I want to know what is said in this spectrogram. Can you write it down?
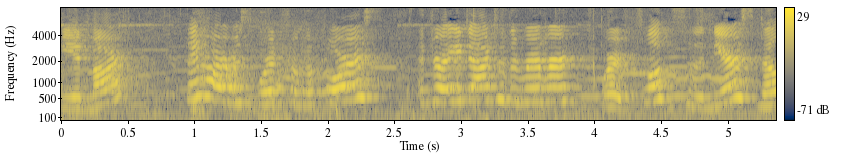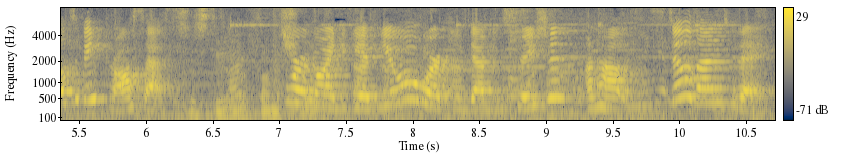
Myanmar. They harvest wood from the forest and drag it down to the river where it floats to the nearest mill to be processed. This is the elephant We're going to give you a working demonstration on how this is still done today.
